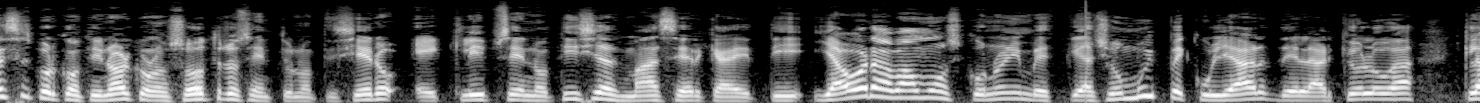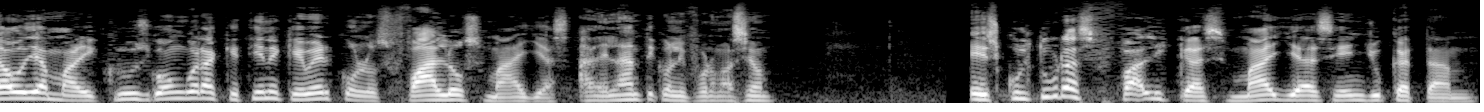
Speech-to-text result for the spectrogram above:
Gracias por continuar con nosotros en tu noticiero Eclipse Noticias más cerca de ti. Y ahora vamos con una investigación muy peculiar de la arqueóloga Claudia Maricruz Góngora que tiene que ver con los falos mayas. Adelante con la información. Esculturas fálicas mayas en Yucatán.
